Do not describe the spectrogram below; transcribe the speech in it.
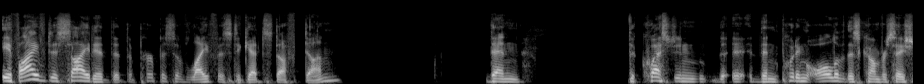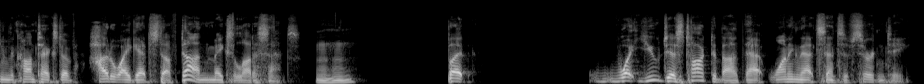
if I've decided that the purpose of life is to get stuff done, then the question, eh, then putting all of this conversation in the context of how do I get stuff done makes a lot of sense. Mm-hmm. But what you just talked about, that wanting that sense of certainty,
